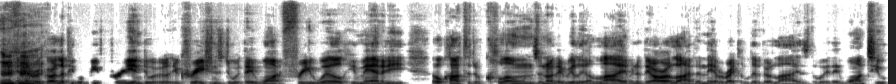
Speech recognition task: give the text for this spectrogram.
in that Mhm. regard. Let people be free and do it. Your creations do what they want. Free will, humanity, the whole concept of clones, and are they really alive? And if they are alive, then they have a right to live their lives the way they want to.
